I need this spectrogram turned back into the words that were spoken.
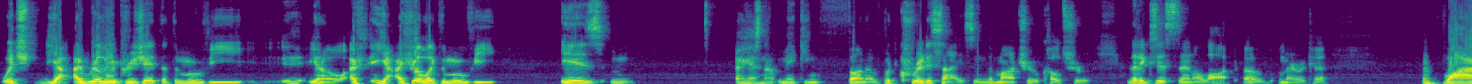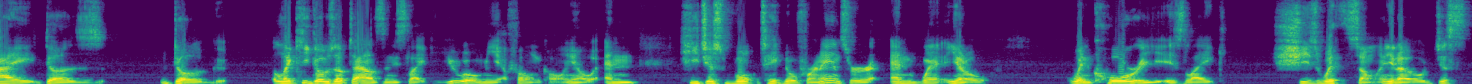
which, yeah, I really appreciate that the movie, you know, I, yeah, I feel like the movie is, mm, I guess not making fun of, but criticizing the macho culture that exists in a lot of America. Why does Doug like he goes up to Alice and he's like, "You owe me a phone call," you know, and he just won't take no for an answer. And when you know, when Corey is like, she's with someone, you know, just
